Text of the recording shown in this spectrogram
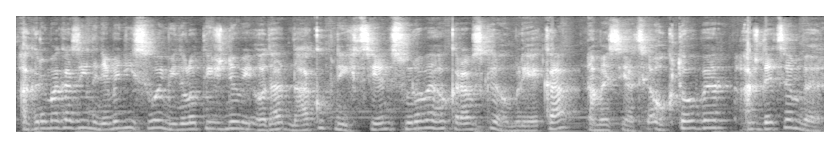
Agromagazín nemení svoj minulotýždňový odhad nákupných cien surového kravského mlieka na mesiace október až december.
